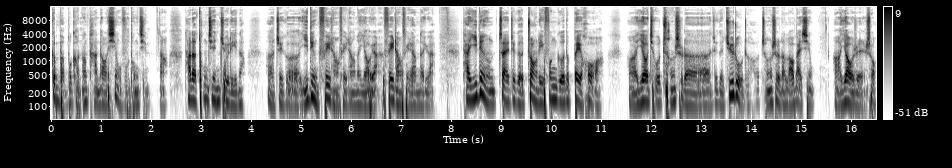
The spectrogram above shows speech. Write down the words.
根本不可能谈到幸福通勤啊，它的通勤距离呢，啊，这个一定非常非常的遥远，非常非常的远。它一定在这个壮丽风格的背后啊。啊，要求城市的这个居住者、城市的老百姓啊，要忍受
